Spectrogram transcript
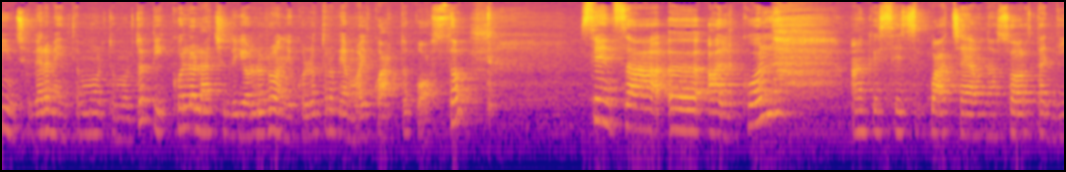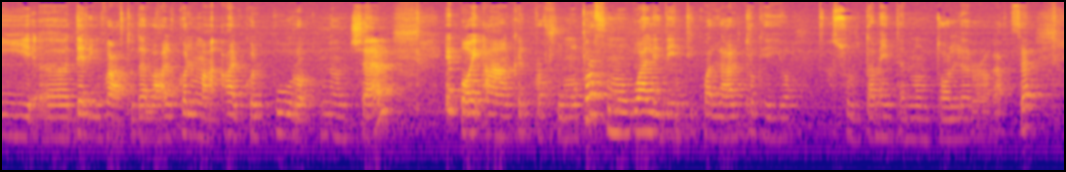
Ince è veramente molto molto piccolo l'acido ialuronico lo troviamo al quarto posto senza eh, alcol anche se qua c'è una sorta di eh, derivato dall'alcol ma alcol puro non c'è e poi ha anche il profumo profumo uguale identico all'altro che io assolutamente non tollero ragazze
